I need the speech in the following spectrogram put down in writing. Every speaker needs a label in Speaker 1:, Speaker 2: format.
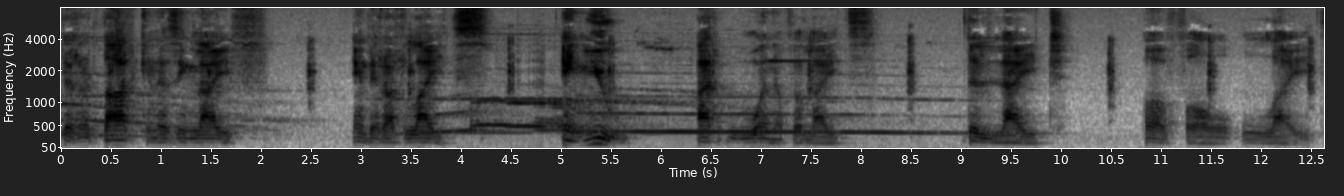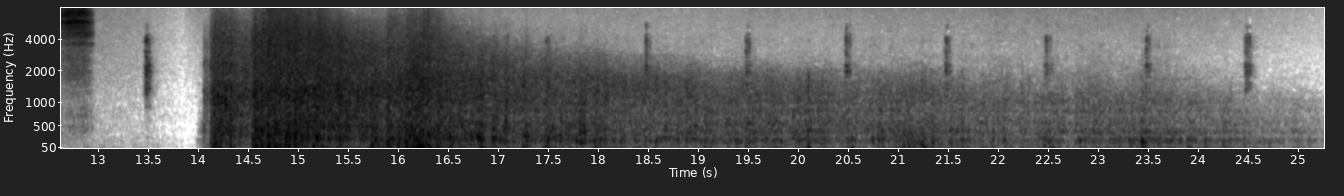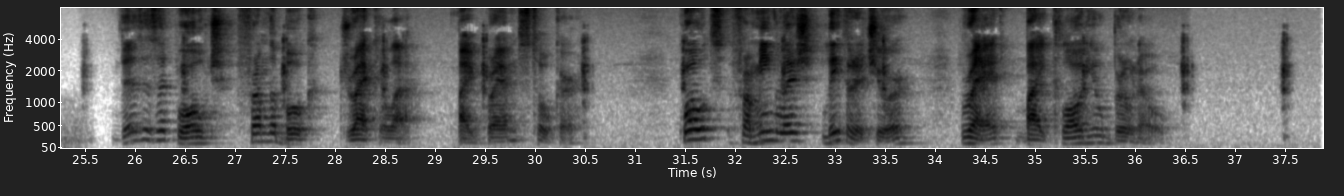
Speaker 1: There are darkness in life, and there are lights, and you are one of the lights, the light of all lights. This is a quote from the book Dracula by Bram Stoker. Quotes from English literature read by Claudio Bruno.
